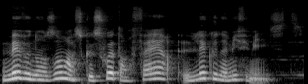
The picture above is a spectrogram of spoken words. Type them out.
Mais venons-en à ce que souhaite en faire l'économie féministe.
